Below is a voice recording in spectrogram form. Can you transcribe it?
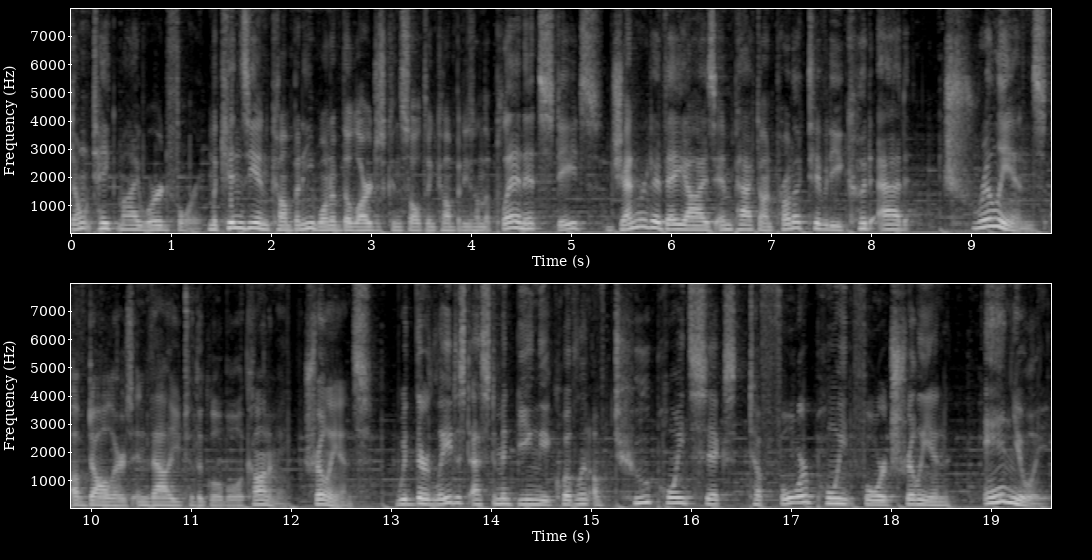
don't take my word for it. McKinsey and Company, one of the largest consulting companies on the planet, states generative AI's impact on productivity could add trillions of dollars in value to the global economy. Trillions with their latest estimate being the equivalent of 2.6 to 4.4 trillion annually.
